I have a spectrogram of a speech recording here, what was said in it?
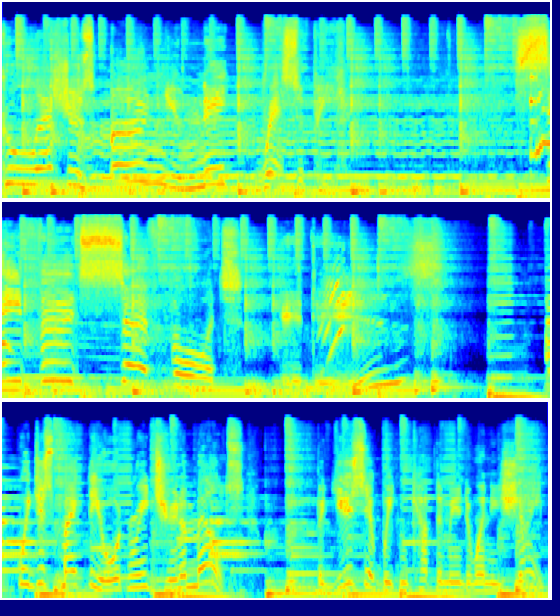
Goulash's own unique recipe seafood surfboards. It is? We just make the ordinary tuna melts. But you said we can cut them into any shape.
